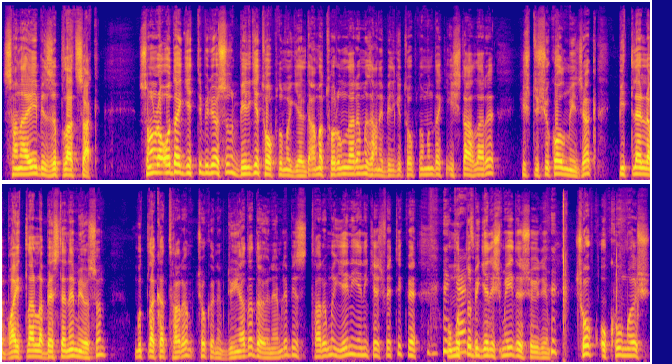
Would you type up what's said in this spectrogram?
sanayiyi bir zıplatsak. Sonra o da gitti biliyorsunuz bilgi toplumu geldi ama torunlarımız hani bilgi toplumundaki iştahları hiç düşük olmayacak. Bitlerle, baytlarla beslenemiyorsun. Mutlaka tarım çok önemli. Dünyada da önemli. Biz tarımı yeni yeni keşfettik ve umutlu bir gelişmeyi de söyleyeyim. Çok okumuş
